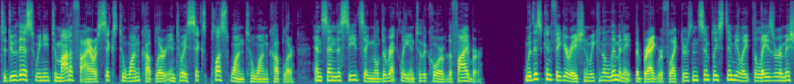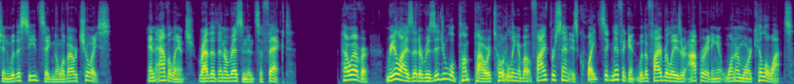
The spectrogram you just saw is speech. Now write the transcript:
To do this, we need to modify our 6 to 1 coupler into a 6 plus 1 to 1 coupler and send a seed signal directly into the core of the fiber. With this configuration, we can eliminate the Bragg reflectors and simply stimulate the laser emission with a seed signal of our choice, an avalanche rather than a resonance effect. However, realize that a residual pump power totaling about 5% is quite significant with a fiber laser operating at 1 or more kilowatts.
